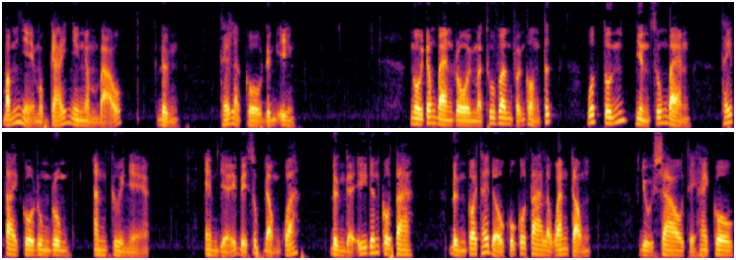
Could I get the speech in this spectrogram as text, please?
bấm nhẹ một cái như ngầm bảo, "Đừng." Thế là cô đứng yên. Ngồi trong bàn rồi mà Thu Vân vẫn còn tức, Quốc Tuấn nhìn xuống bàn, thấy tay cô run run, anh cười nhẹ. "Em dễ bị xúc động quá, đừng để ý đến cô ta, đừng coi thái độ của cô ta là quan trọng. Dù sao thì hai cô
